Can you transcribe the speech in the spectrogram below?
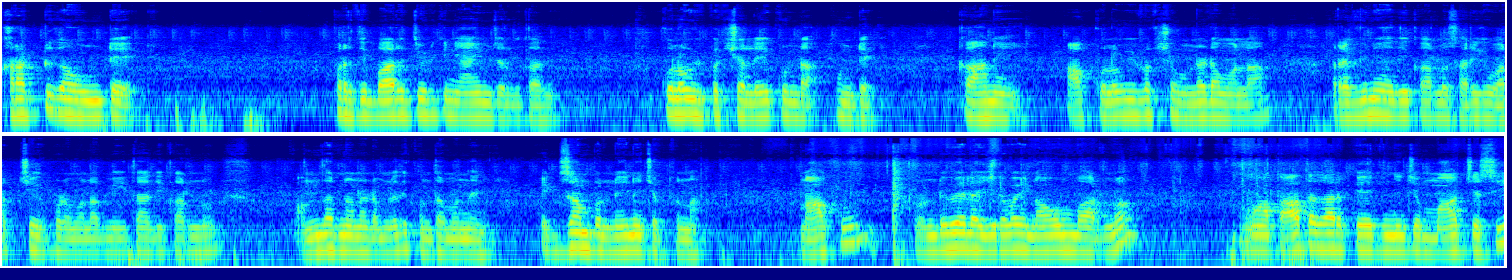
కరెక్ట్గా ఉంటే ప్రతి భారతీయుడికి న్యాయం జరుగుతుంది. కుల వివక్ష లేకుండా ఉంటే. కానీ ఆ కుల వివక్ష ఉండడం వల్ల రెవెన్యూ అధికారులు సరిగ్గా వర్క్ చేయకపోవడం వల్ల మిగతా అధికారులు అందరిని అనడం లేదు కొంతమందిని. ఎగ్జాంపుల్ నేనే చెప్తున్నా. నాకు రెండు వేల ఇరవై నవంబర్లో మా తాతగారి పేరు నుంచి మార్చేసి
